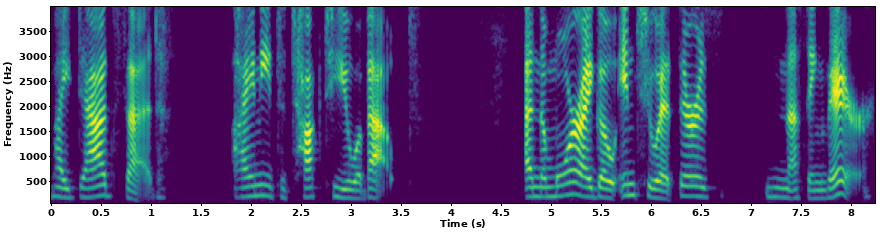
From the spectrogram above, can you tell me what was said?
my dad said, I need to talk to you about. And the more I go into it, there is nothing there.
